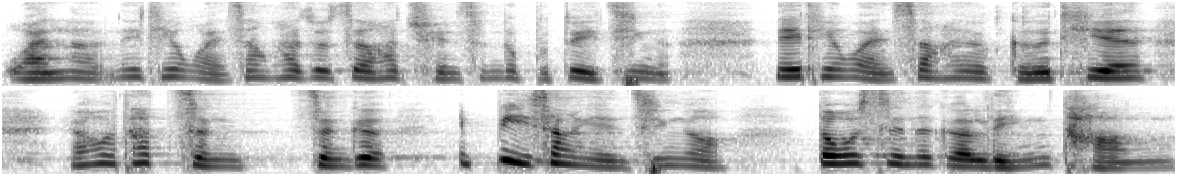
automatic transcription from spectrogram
完了那天晚上他就知道他全身都不对劲了，那天晚上还有隔天，然后他整整个一闭上眼睛哦。都是那个灵堂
